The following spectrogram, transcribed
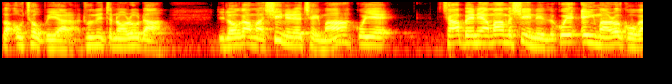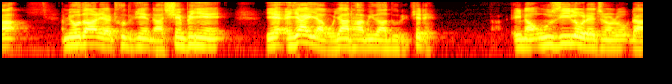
သူအုပ်ချုပ်ပေးရတာအထူးသဖြင့်ကျွန်တော်တို့ဒါဒီလောကမှာရှိနေတဲ့ချိန်မှာကိုယ့်ရဲ့တခြားဘယ်နေရာမှမရှိနေဆိုကိုယ့်ရဲ့အိမ်မှာတော့ကိုကအမျိုးသားတွေအထူးသဖြင့်ဒါရှင်ဘုရင်ရဲ့အရာအရာကိုရထားပြီးသားသူတွေဖြစ်တယ်အိမ်တော်ဦးစီးလို့လည်းကျွန်တော်တို့ဒါ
